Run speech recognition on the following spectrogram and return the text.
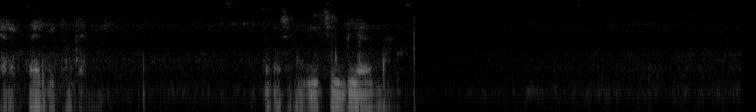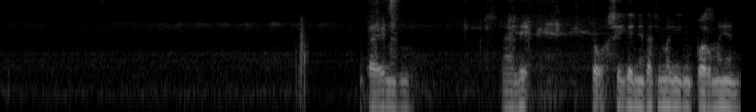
Meron tayo dito ganyan. Ito kasi magiging silbi yan. Tayo ng tali. Ito kasi ganyan kasi magiging forma yan.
